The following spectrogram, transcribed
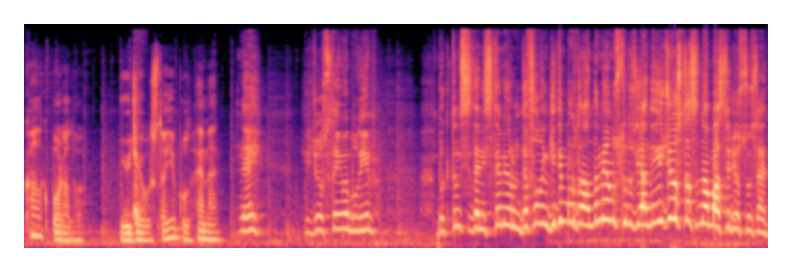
Kalk Boralo. Yüce Usta'yı bul hemen. Ne? Yüce Usta'yı mı bulayım? Bıktım sizden istemiyorum. Defolun gidin buradan anlamıyor musunuz ya? Ne Yüce Ustası'ndan bahsediyorsun sen?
